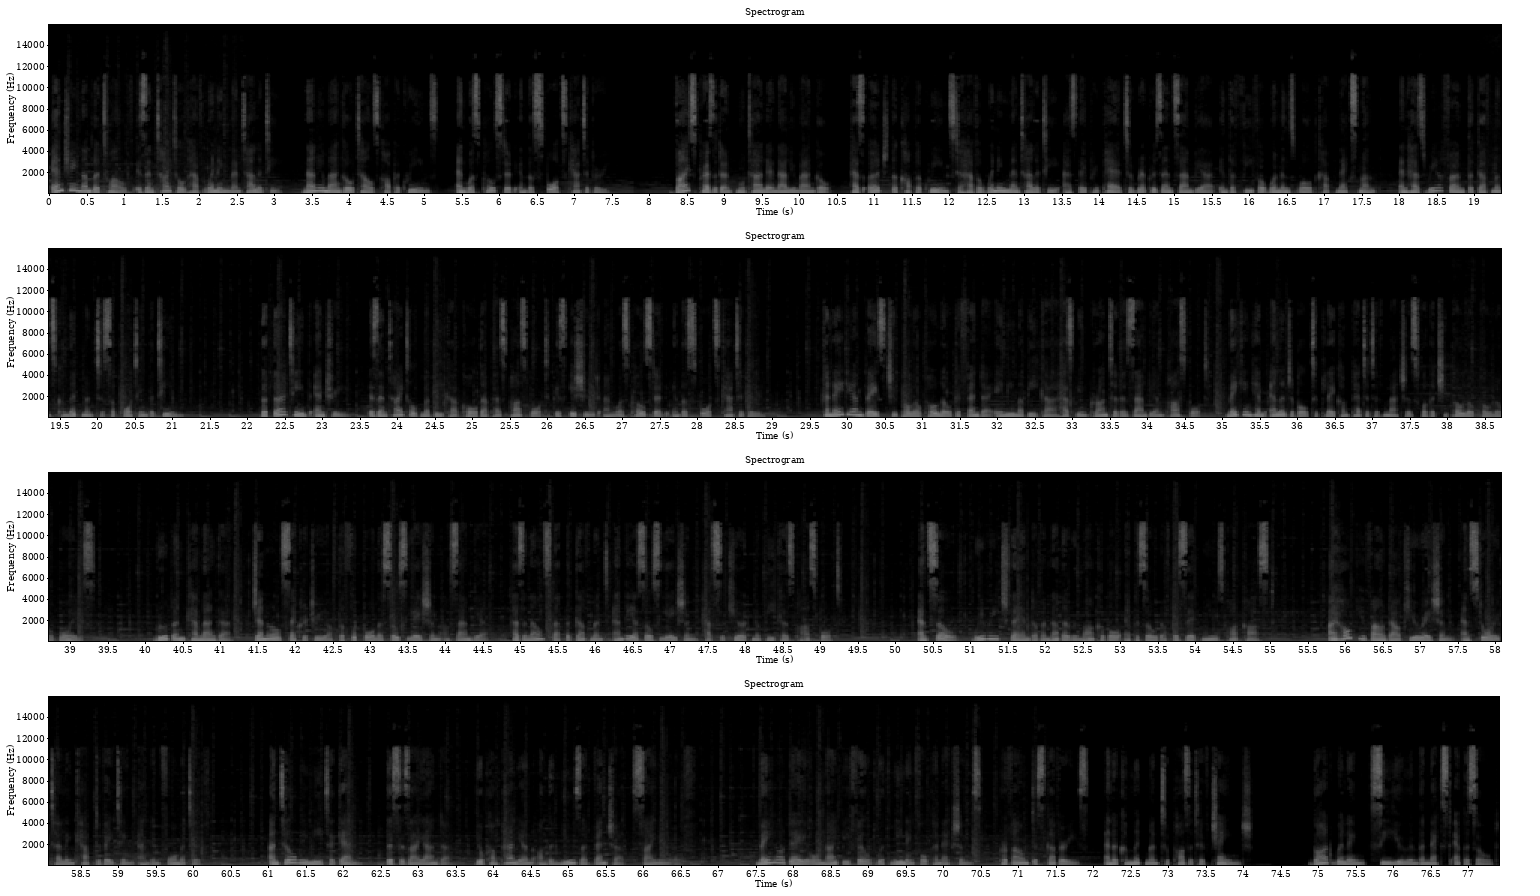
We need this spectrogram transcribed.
Entry number 12 is entitled Have Winning Mentality, Nalumango tells Copper Queens, and was posted in the sports category. Vice President Mutale Nalumango, has urged the Copper Queens to have a winning mentality as they prepare to represent Zambia in the FIFA Women's World Cup next month, and has reaffirmed the government's commitment to supporting the team. The 13th entry is entitled Mabika called up as passport is issued and was posted in the sports category. Canadian-based Chipolopolo defender Aimé Mabika has been granted a Zambian passport, making him eligible to play competitive matches for the Chipolopolo boys. Reuben Kamanga, General Secretary of the Football Association of Zambia, has announced that the government and the association have secured Mabika's passport. And so, we reach the end of another remarkable episode of the Z News podcast. I hope you found our curation and storytelling captivating and informative. Until we meet again, this is Ayanda, your companion on the news adventure, signing off. May your day or night be filled with meaningful connections, profound discoveries, and a commitment to positive change. God willing, see you in the next episode.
